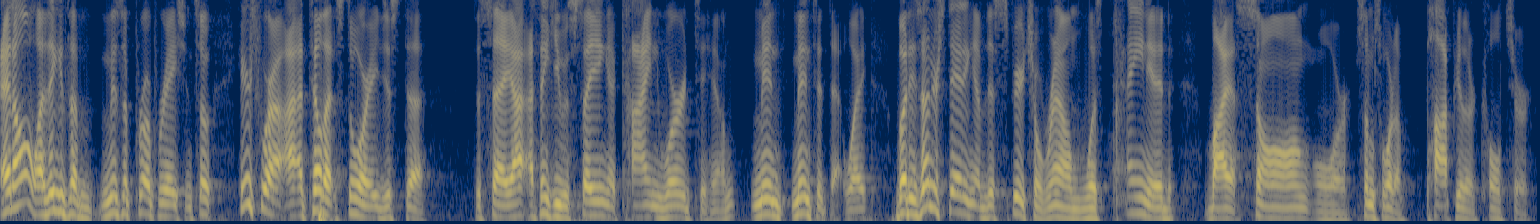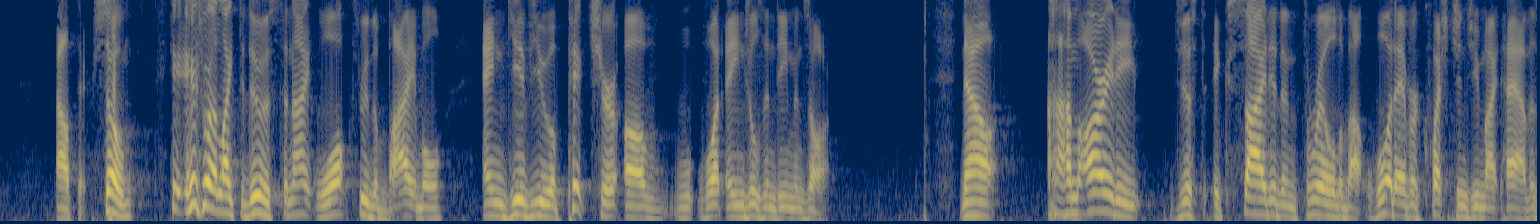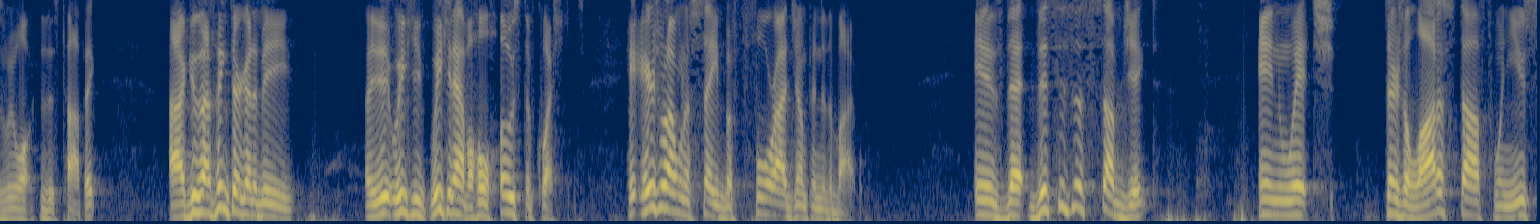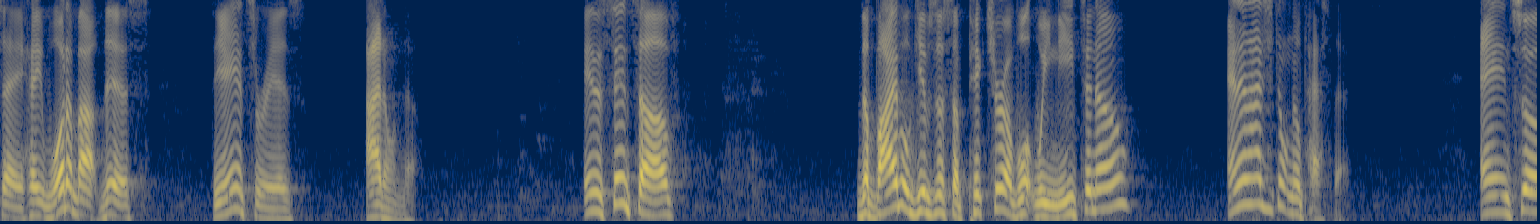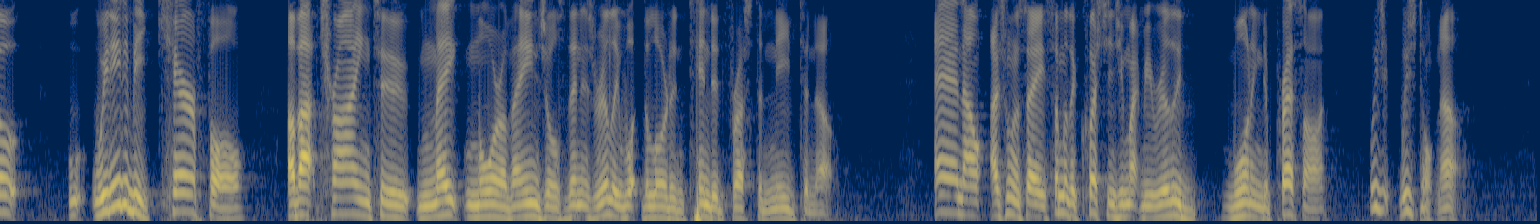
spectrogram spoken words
at all. I think it's a misappropriation. So here's where I tell that story just to to say, I, I think he was saying a kind word to him, meant, meant it that way, but his understanding of this spiritual realm was painted by a song or some sort of popular culture out there. So here's what I'd like to do is tonight walk through the Bible and give you a picture of what angels and demons are. Now, I'm already just excited and thrilled about whatever questions you might have as we walk through this topic, because uh, I think they're going to be we can, we can have a whole host of questions. Here's what I want to say before I jump into the Bible is that this is a subject in which there's a lot of stuff when you say, hey, what about this? The answer is, I don't know. In the sense of, the Bible gives us a picture of what we need to know, and then I just don't know past that. And so we need to be careful about trying to make more of angels than is really what the Lord intended for us to need to know. And I, I just want to say some of the questions you might be really wanting to press on, we, just, we just don't know.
